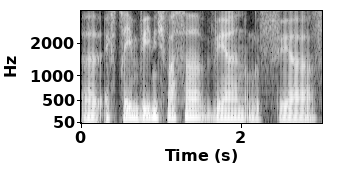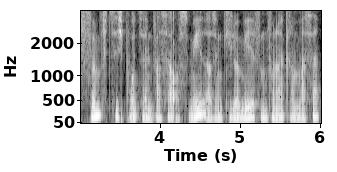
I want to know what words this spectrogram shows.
Äh, extrem wenig Wasser wären ungefähr 50 Prozent Wasser aufs Mehl, also ein Kilo Mehl, 500 Gramm Wasser.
